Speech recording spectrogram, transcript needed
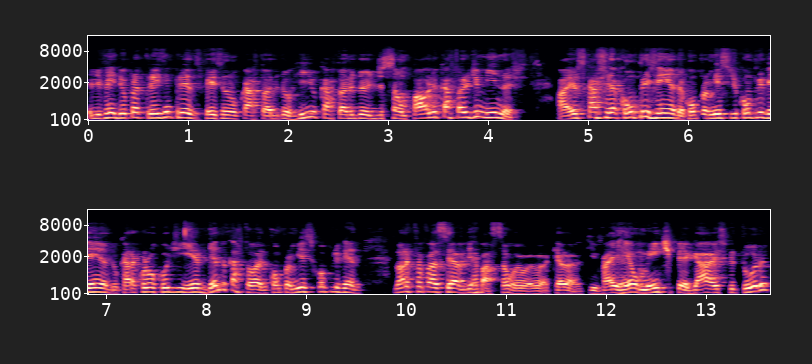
ele vendeu para três empresas. Fez no cartório do Rio, cartório de São Paulo e cartório de Minas. Aí os caras fizeram compra e venda, compromisso de compra e venda. O cara colocou dinheiro dentro do cartório, compromisso de compra e venda. Na hora que foi fazer a verbação, aquela que vai realmente pegar a escritura,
